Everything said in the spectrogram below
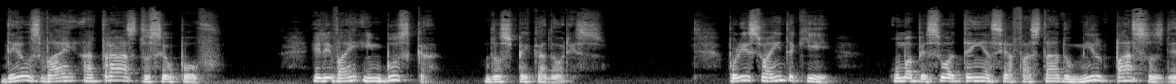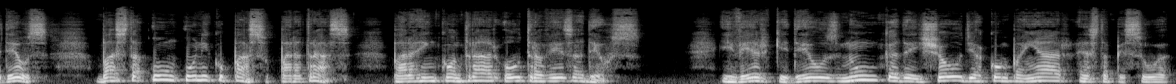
Deus vai atrás do seu povo. Ele vai em busca dos pecadores. Por isso, ainda que uma pessoa tenha se afastado mil passos de Deus, basta um único passo para trás para encontrar outra vez a Deus e ver que Deus nunca deixou de acompanhar esta pessoa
